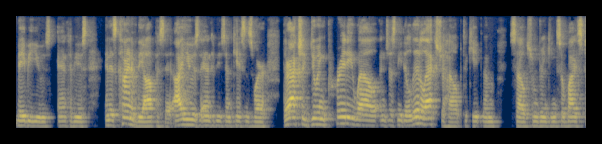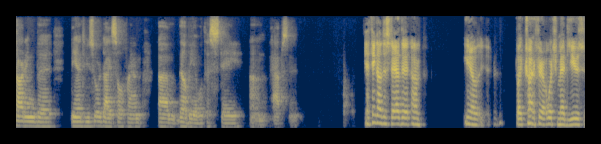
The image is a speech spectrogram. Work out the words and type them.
maybe use antabuse. And it's kind of the opposite. I use the antabuse in cases where they're actually doing pretty well and just need a little extra help to keep themselves from drinking. So by starting the, the antabuse or disulfiram, um, they'll be able to stay um, abstinent. I think I'll just add that, um, you know, like trying to figure out which med to use.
